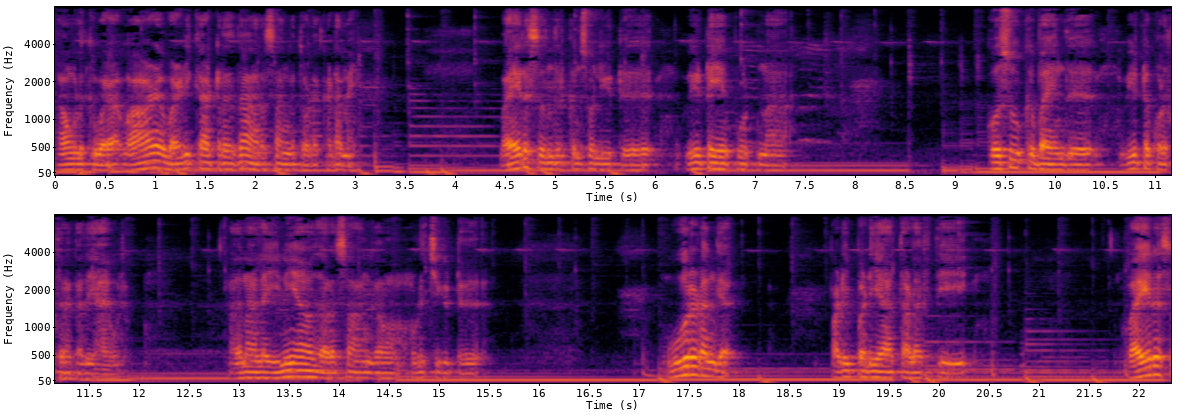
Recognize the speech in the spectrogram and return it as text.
அவங்களுக்கு வாழ வழிகாட்டுறது தான் அரசாங்கத்தோட கடமை. வைரஸ் வந்திருக்குன்னு சொல்லிட்டு வீட்டையே பூட்டினா கொசுவுக்கு பயந்து வீட்டை கொளுத்துற கதையாக வரும் அதனால் இனியாவது அரசாங்கம் முடிச்சுக்கிட்டு ஊரடங்க படிப்படியாக தளர்த்தி வைரஸ்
